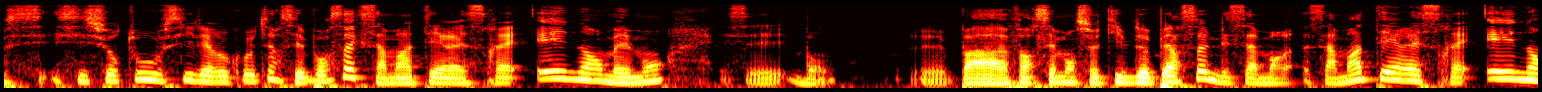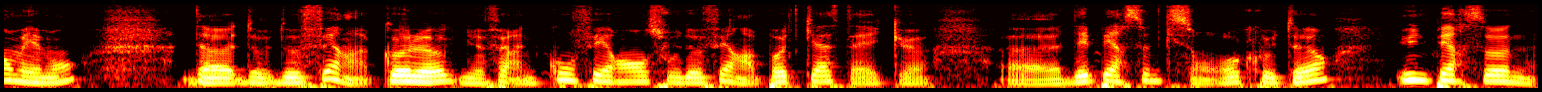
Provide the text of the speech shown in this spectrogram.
C'est surtout aussi les recruteurs. C'est pour ça que ça m'intéresserait énormément. Et c'est bon. Euh, pas forcément ce type de personne, mais ça m'intéresserait énormément de, de, faire un colloque, de faire une conférence ou de faire un podcast avec euh, des personnes qui sont recruteurs, une personne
